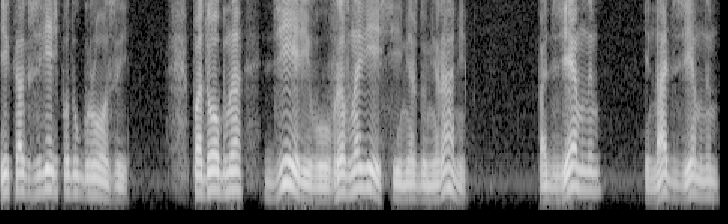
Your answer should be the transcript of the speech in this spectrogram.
и как зверь под угрозой, подобно дереву в равновесии между мирами, подземным и надземным,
